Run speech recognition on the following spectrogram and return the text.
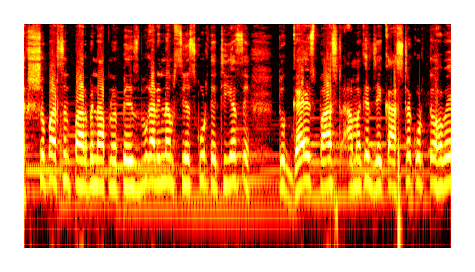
একশো পার্সেন্ট পারবেন আপনার ফেসবুক আইডির নাম চেঞ্জ করতে, ঠিক আছে? তো গাইজ ফার্স্ট আমাকে যে কাজটা করতে হবে,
